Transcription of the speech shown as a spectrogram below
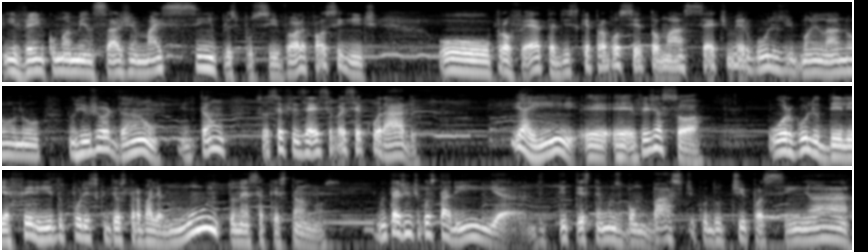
e vem com uma mensagem mais simples possível. Olha, fala o seguinte: o profeta disse que é para você tomar sete mergulhos de banho lá no, no, no, Rio Jordão. Então, se você fizer isso, você vai ser curado. E aí, é, é, veja só, o orgulho dele é ferido, por isso que Deus trabalha muito nessa questão, irmãos. Muita gente gostaria de ter testemunhos bombásticos do tipo assim, ah,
